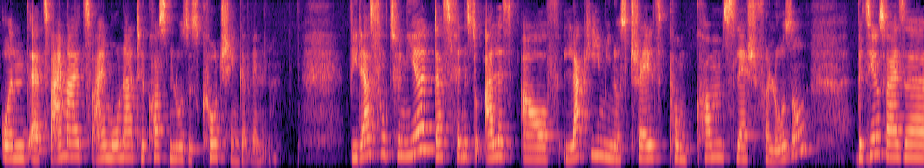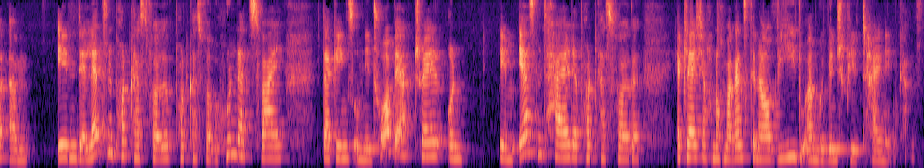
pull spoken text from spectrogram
und äh, zweimal zwei Monate kostenloses Coaching gewinnen. Wie das funktioniert, das findest du alles auf lucky-trails.com slash Verlosung, beziehungsweise ähm, in der letzten Podcast-Folge, Podcast-Folge 102, da ging es um den Torberg Trail und im ersten Teil der Podcast-Folge erkläre ich auch nochmal ganz genau, wie du am Gewinnspiel teilnehmen kannst.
